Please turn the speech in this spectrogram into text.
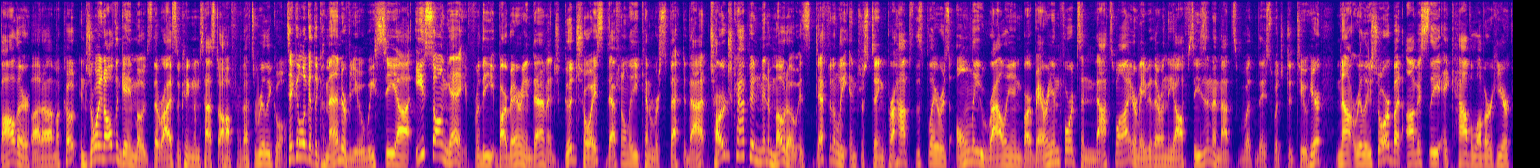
bother but uh Mokot enjoying all the game modes that rise of kingdoms has to offer. That's really cool. Take a look at the commander view. We see uh Yi Seong-Gye for the barbarian damage. Good choice. Definitely can respect that. Charge captain Minamoto is definitely interesting. Perhaps this player is only rallying barbarian forts and that's why or maybe they're in the off season and that's what they switched it to here. Not really sure but obviously obviously a cav lover here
